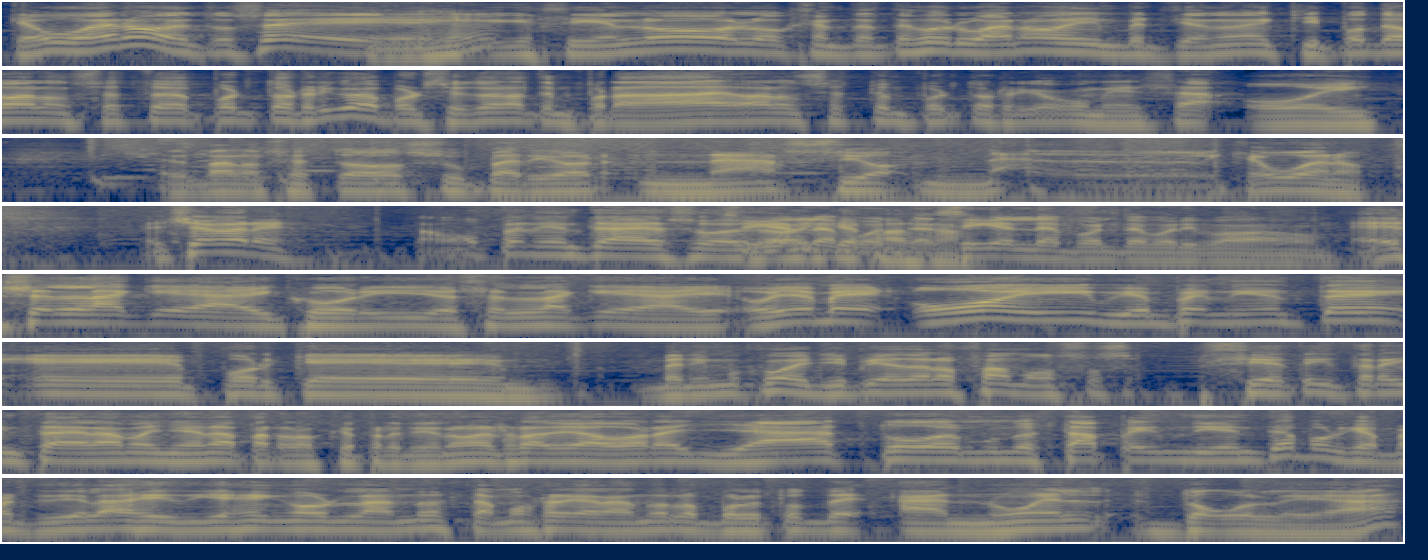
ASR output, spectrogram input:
qué bueno. Entonces, eh, que siguen los, los cantantes urbanos invirtiendo en equipos de baloncesto de Puerto Rico. Que, por cierto, la temporada de baloncesto en Puerto Rico comienza hoy. El baloncesto superior nacional. Qué bueno. Es chévere. Estamos pendientes de eso. Sigue el deporte, sigue el deporte por ahí para abajo. Esa es la que hay, Corillo, esa es la que hay. Óyeme, hoy bien pendiente eh, porque venimos con el GP de los famosos, 7 y 30 de la mañana. Para los que prendieron el radio ahora, ya todo el mundo está pendiente porque a partir de las 10 en Orlando estamos regalando los boletos de Anuel AA.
